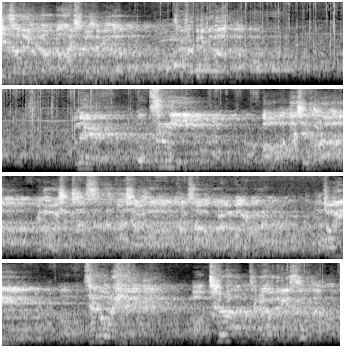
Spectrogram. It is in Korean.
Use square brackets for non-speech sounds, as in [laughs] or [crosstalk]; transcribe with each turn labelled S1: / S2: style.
S1: 다시 인사드립니다. 나사 시켜드립니다. 잘 부탁드립니다. 오늘 꼭 승리 어, 하실 거라 믿어 의심치 않습니다. 다시 한번 감사하고 영광입니다. 저희 어, 새 노래 [laughs] 어, 찰나 들려드리겠습니다.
